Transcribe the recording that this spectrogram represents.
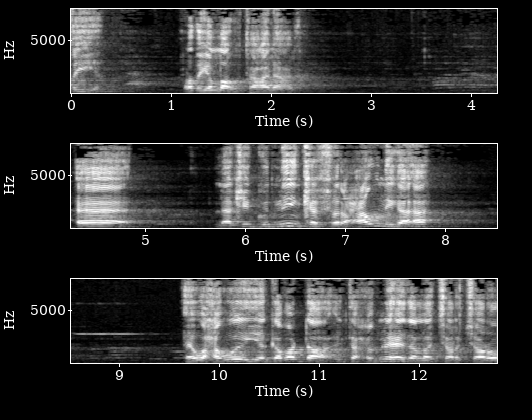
caiya radia allahu tacaala canha laakiin gudniinka fircawniga ah ee waxa weeye gabadha inta xubnaheeda la jarjaro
